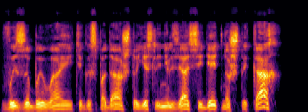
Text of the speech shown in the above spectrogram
Вы забываете, господа, что если нельзя сидеть на штыках,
